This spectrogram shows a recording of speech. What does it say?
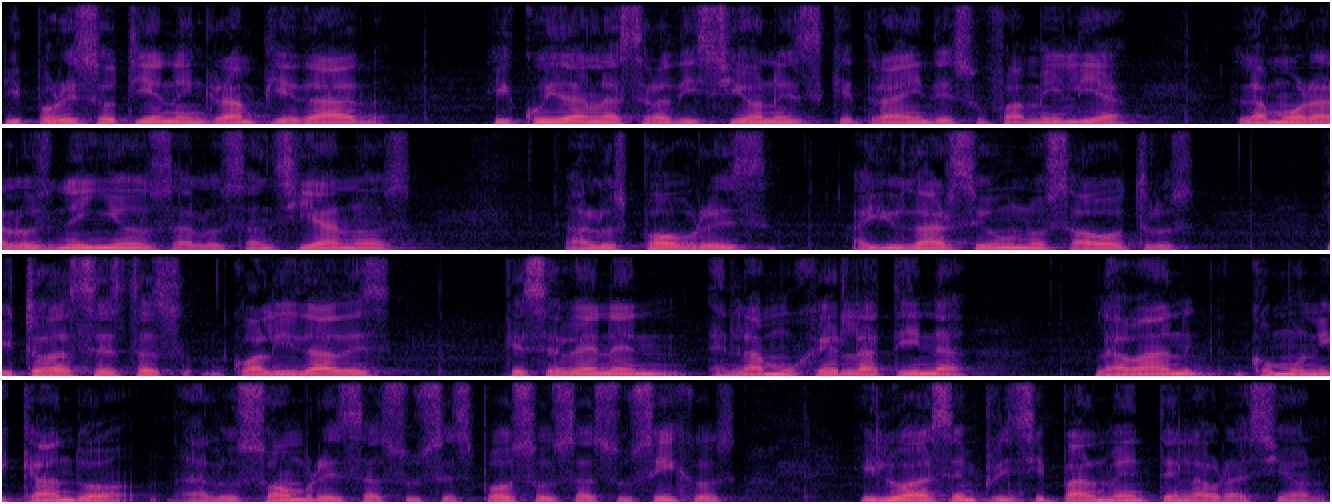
y por eso tienen gran piedad y cuidan las tradiciones que traen de su familia, el amor a los niños, a los ancianos, a los pobres, ayudarse unos a otros. Y todas estas cualidades que se ven en, la mujer latina la van comunicando a los hombres, a sus esposos, a sus hijos, y lo hacen principalmente en la oración.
